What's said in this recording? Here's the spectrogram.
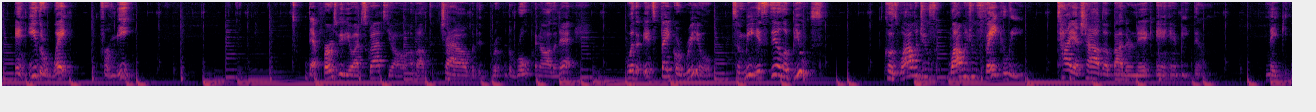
And either way, for me, that first video I described to y'all about the child with the, the rope and all of that, whether it's fake or real, to me it's still abuse. Cause why would you why would you fakely tie a child up by their neck and, and beat them naked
